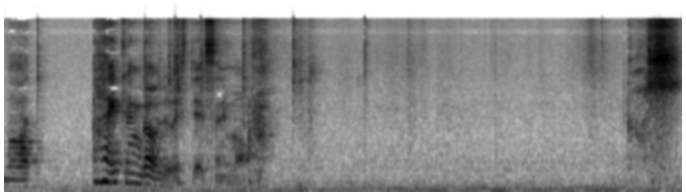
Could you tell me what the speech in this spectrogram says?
But I can't go with this anymore. Gosh.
